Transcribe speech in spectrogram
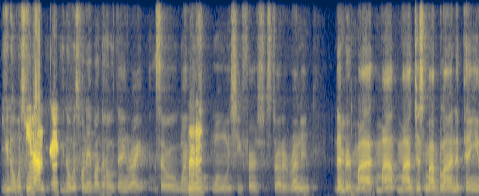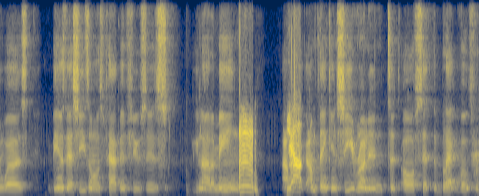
You know what's You know what I'm saying? You know what's funny about the whole thing, right? So when Mhm. when, when she first started running, remember my my my just my blind opinion was being that she's on Papenfuse's, you know what I mean? Mm, I'm, Yeah. like- I'm thinking she running to offset the black votes for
